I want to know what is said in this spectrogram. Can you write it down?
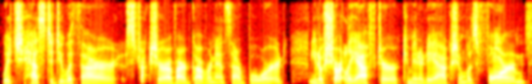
which has to do with our structure of our governance, our board. You know, shortly after community action was formed,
